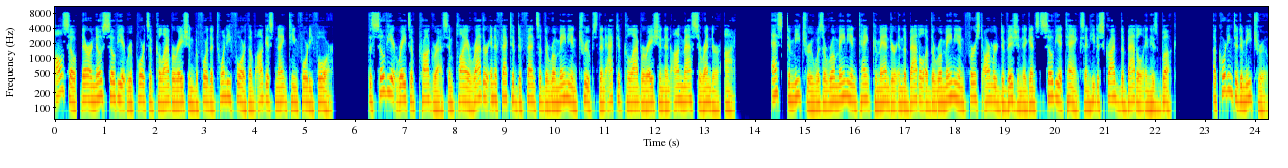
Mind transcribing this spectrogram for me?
Also, there are no Soviet reports of collaboration before 24 August 1944. The Soviet rates of progress imply a rather ineffective defense of the Romanian troops than active collaboration and en masse surrender. I. S. Dumitru was a Romanian tank commander in the Battle of the Romanian 1st Armoured Division against Soviet tanks and he described the battle in his book. According to Dumitru,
